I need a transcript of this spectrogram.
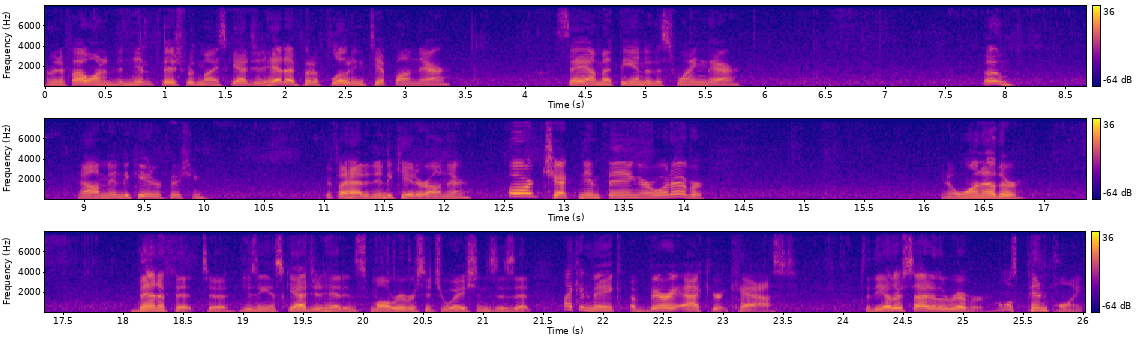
I mean, if I wanted to nymph fish with my Skagit head, I'd put a floating tip on there. Say I'm at the end of the swing there. Boom. Now I'm indicator fishing. If I had an indicator on there. Or check nymphing or whatever. You know, one other benefit to using a Skagit head in small river situations is that I can make a very accurate cast to the other side of the river, almost pinpoint,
